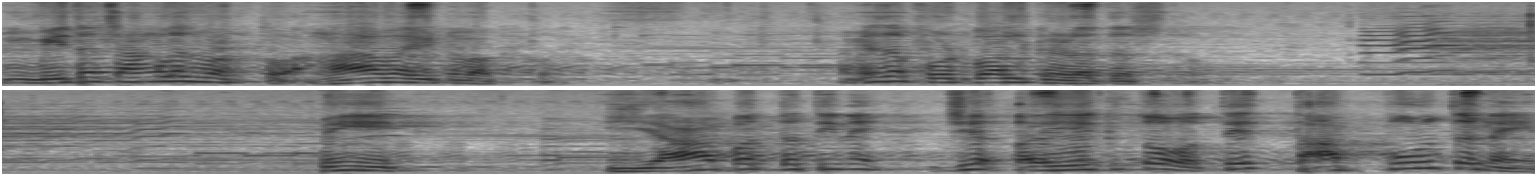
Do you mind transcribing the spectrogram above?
मी तर चांगलंच वागतो हा वाईट वागतो आम्ही तर फुटबॉल खेळत असतो. मी या पद्धतीने जे ऐकतो ते तात्पुरतं नाही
